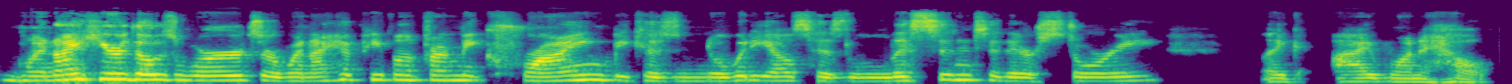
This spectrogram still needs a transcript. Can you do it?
When I hear those words or when I have people in front of me crying because nobody else has listened to their story, like I want to help.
